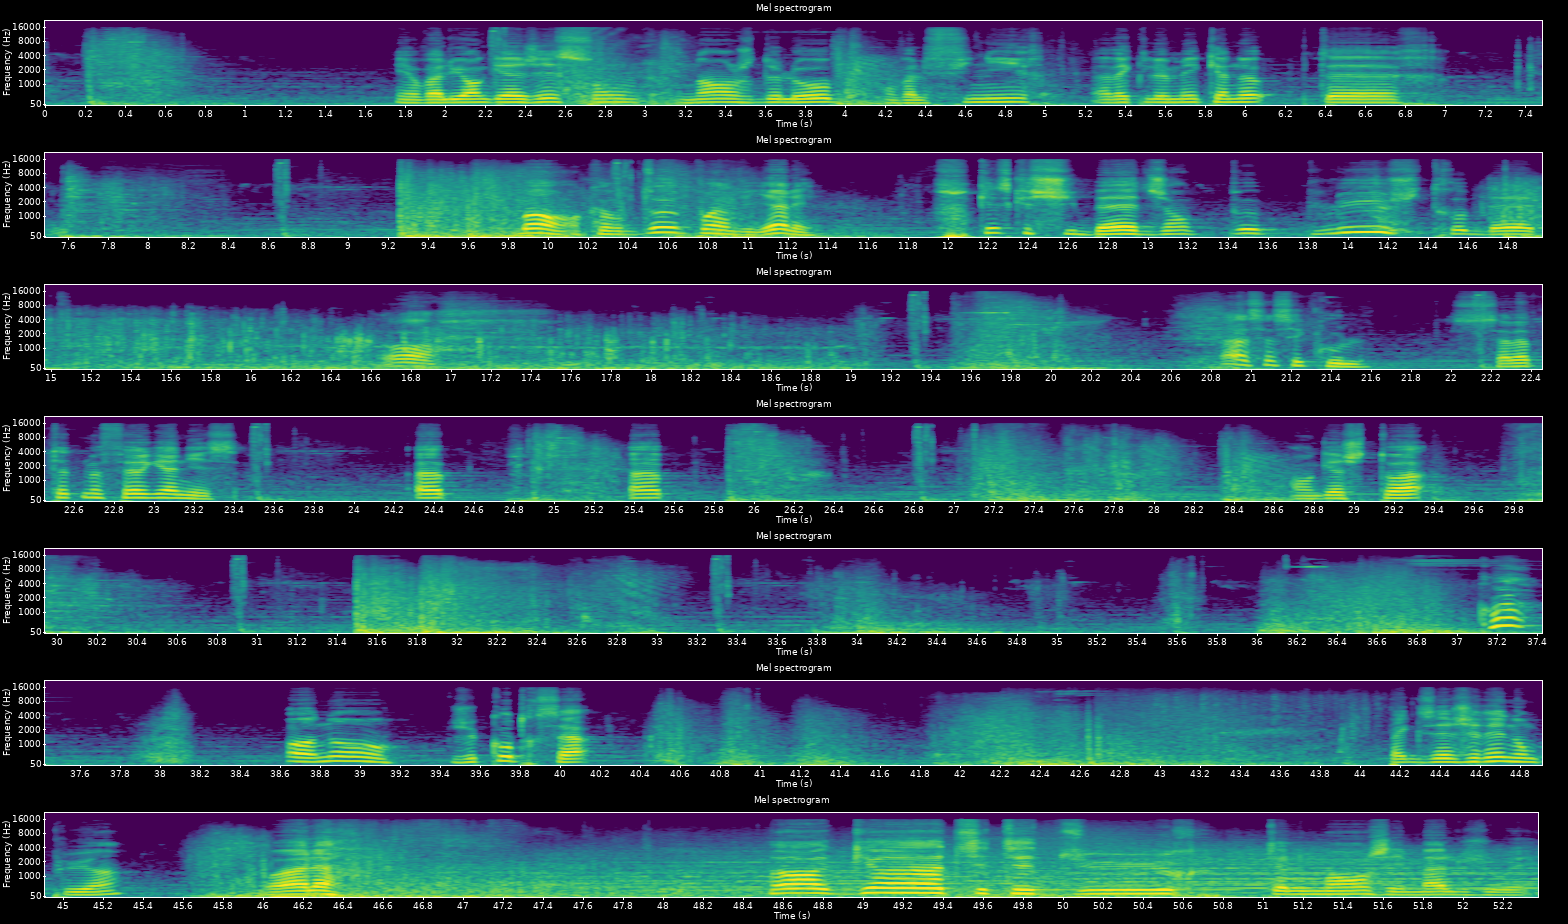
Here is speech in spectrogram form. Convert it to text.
Et on va lui engager son ange de l'aube. On va le finir avec le mécanoptère. Bon, encore deux points de vie, allez. Qu'est-ce que je suis bête, j'en peux plus, je suis trop bête. Oh. Ah, ça c'est cool. Ça va peut-être me faire gagner ça. Hop, hop. Engage-toi. Quoi? Oh non je contre ça. Pas exagéré non plus, hein. Voilà. Oh god, c'était dur. Tellement j'ai mal joué.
